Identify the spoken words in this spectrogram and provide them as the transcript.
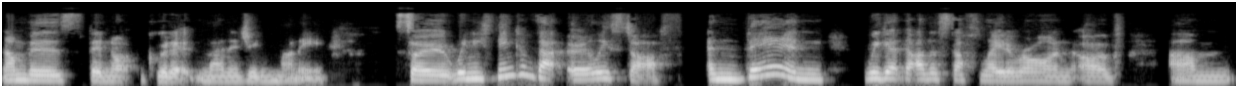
numbers they're not good at managing money so when you think of that early stuff and then we get the other stuff later on of um,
